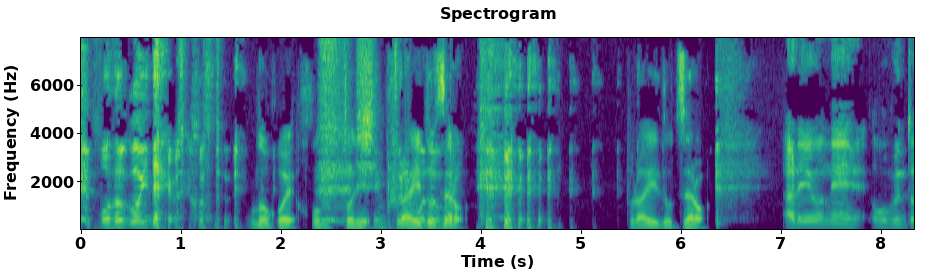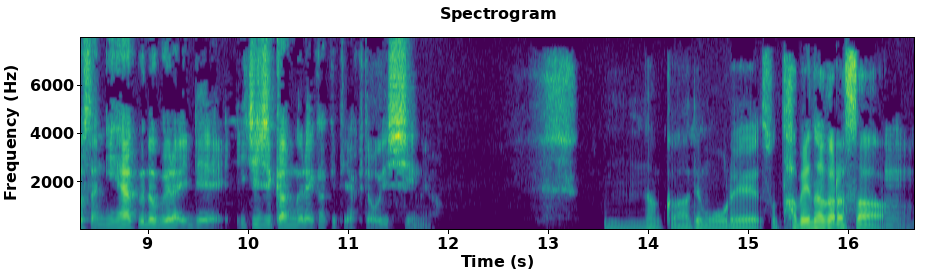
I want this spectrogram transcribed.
物乞いだよね、本当に。物声、本当に。プライドゼロ。プライドゼロ。あれをね、オーブントースター200度ぐらいで1時間ぐらいかけて焼くと美味しいのよ。うん、なんか、でも俺、その食べながらさ、うん。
